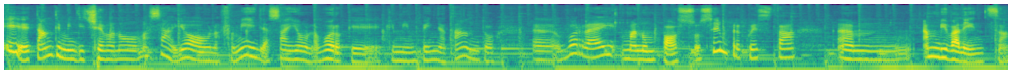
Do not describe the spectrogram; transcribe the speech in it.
e tanti mi dicevano ma sai io ho una famiglia, sai io ho un lavoro che, che mi impegna tanto, eh, vorrei ma non posso, sempre questa um, ambivalenza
